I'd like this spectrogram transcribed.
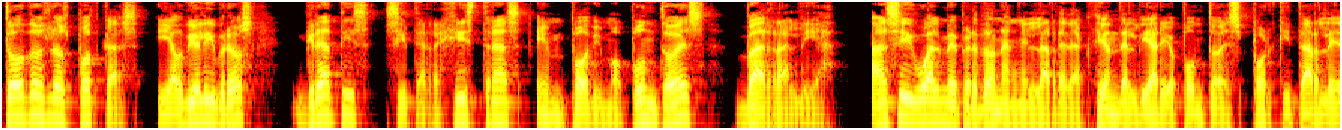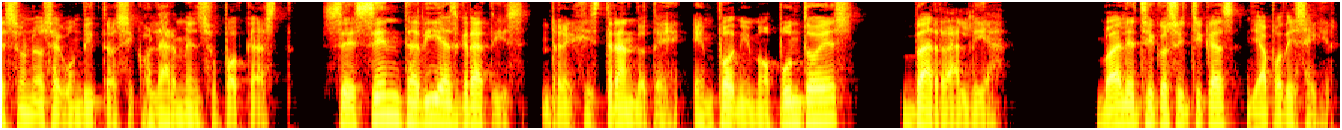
Todos los podcasts y audiolibros gratis si te registras en podimo.es barra al día. Así igual me perdonan en la redacción del diario.es por quitarles unos segunditos y colarme en su podcast. 60 días gratis registrándote en podimo.es barra al día. Vale, chicos y chicas, ya podéis seguir.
